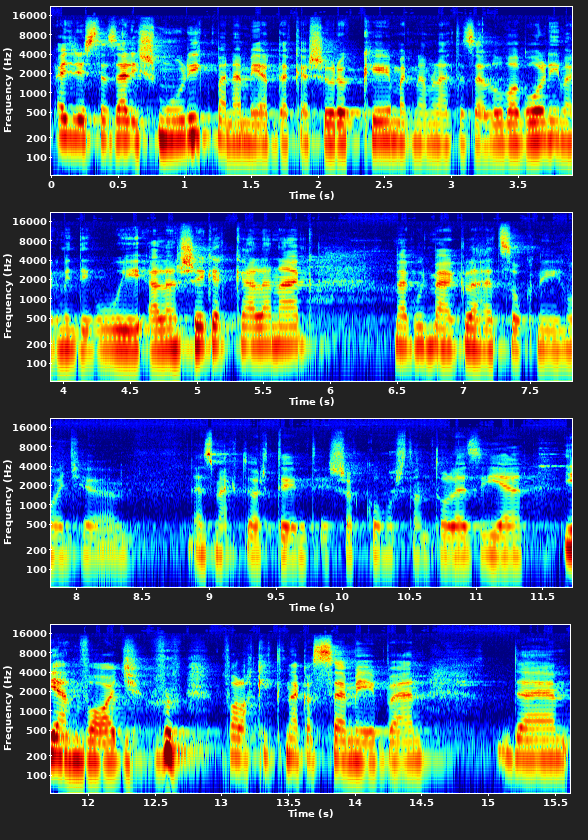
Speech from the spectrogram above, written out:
egyrészt ez el is múlik, mert nem érdekes örökké, meg nem lehet ezzel lovagolni, meg mindig új ellenségek kellenek, meg úgy meg lehet szokni, hogy ez megtörtént, és akkor mostantól ez ilyen, ilyen vagy valakiknek a szemében. De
